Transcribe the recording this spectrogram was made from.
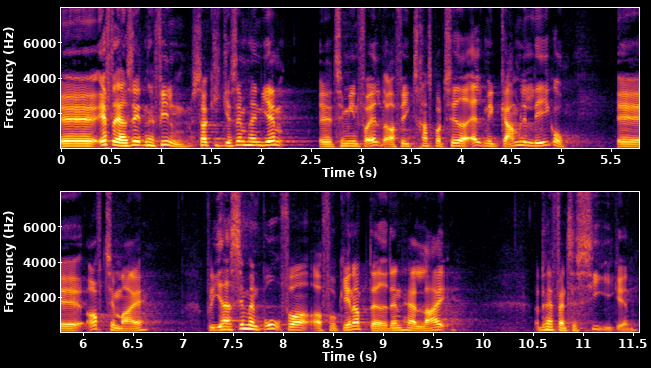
Øh, efter jeg havde set den her film, så gik jeg simpelthen hjem øh, til mine forældre og fik transporteret alt mit gamle Lego øh, op til mig. Fordi jeg havde simpelthen brug for at få genopdaget den her leg og den her fantasi igen.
